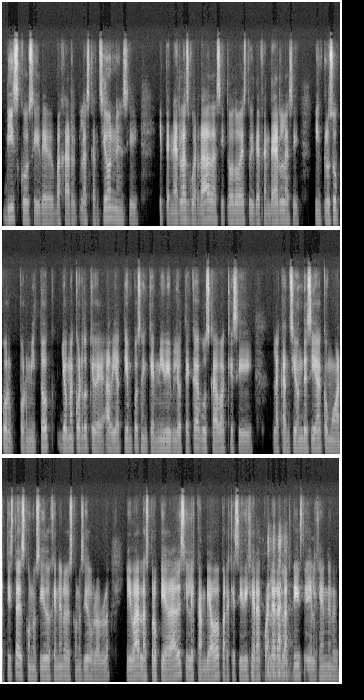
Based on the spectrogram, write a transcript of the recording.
discos y de bajar las canciones y, y tenerlas guardadas y todo esto y defenderlas y incluso por, por mi talk, yo me acuerdo que había tiempos en que mi biblioteca buscaba que si la canción decía como artista desconocido, género desconocido, bla, bla, bla, iba a las propiedades y le cambiaba para que sí dijera cuál era el artista y el género,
